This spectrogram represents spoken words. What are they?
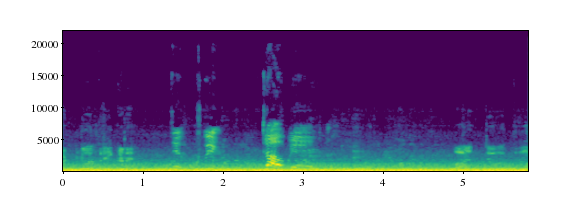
ಒನ್ ಟೂ ತ್ರೀ ಈ ಕಡೆ ಒನ್ ಟೂ ತ್ರೀ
